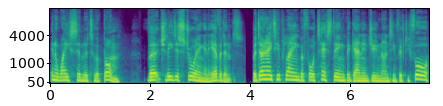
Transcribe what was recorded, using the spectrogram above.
in a way similar to a bomb, virtually destroying any evidence. The donated plane before testing began in June 1954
